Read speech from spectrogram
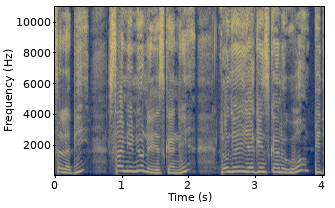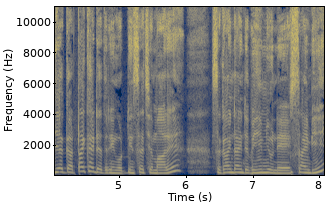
ဆက်လက်ပြီးစိုင်မီမြို့နယ်ရဲစခန်းနဲ့ လုံခြုံရေးရဲကင်းစခန်းတို့ကို PDF ကတိုက်ခိုက်တဲ့တဲ့ရင်ကိုတင်ဆက်ချင်ပါတယ်။စကိုင်းတိုင်းတပင်းမြို့နယ်စိုင်ပြင်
